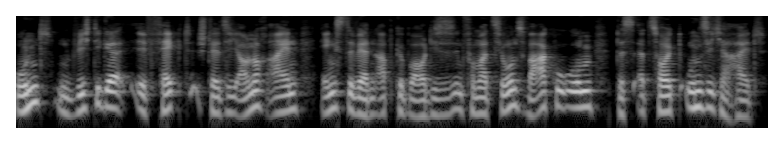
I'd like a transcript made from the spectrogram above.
Und ein wichtiger Effekt stellt sich auch noch ein, Ängste werden abgebaut. Dieses Informationsvakuum, das erzeugt Unsicherheit.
